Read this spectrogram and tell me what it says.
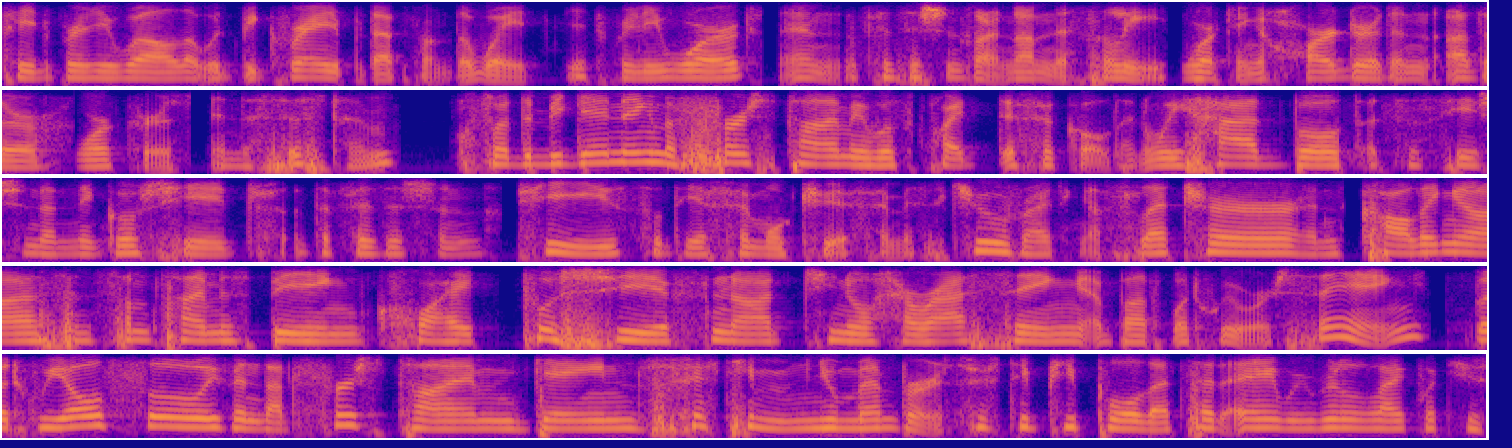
paid really well, that would be great, but that's not the way it really works. And physicians are not necessarily working harder than other workers in the system. So at the beginning, the first time it was quite difficult, and we had both association that negotiate the physician fees, so the FMOQ, FMSQ, writing us letter and calling us, and sometimes being quite pushy, if not, you know, harassing about what we were saying. But we also, even that first time, gained 50 new members, 50 people that said, "Hey, we really like what you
